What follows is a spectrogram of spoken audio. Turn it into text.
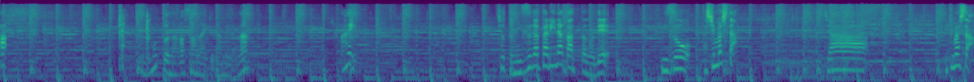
あもっと流さないとダメだな。ちょっと水が足りなかったので水を足しました。じゃあ行きました。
